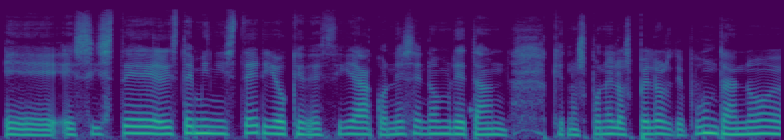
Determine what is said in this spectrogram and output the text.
existe este ministerio que decía con ese nombre tan que nos pone los pelos de punta, ¿no?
